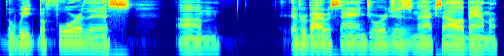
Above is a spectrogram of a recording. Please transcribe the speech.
the week before this, um, everybody was saying Georgia's the next Alabama.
